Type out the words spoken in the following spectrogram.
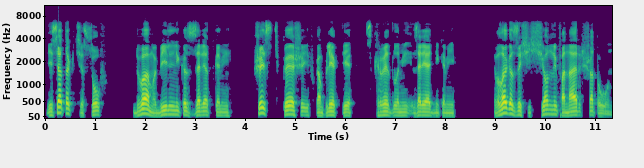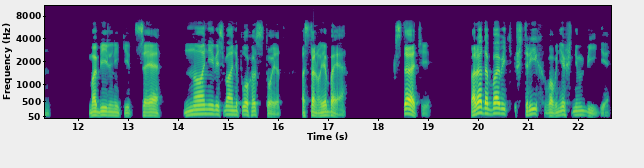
десяток часов, два мобильника с зарядками, шесть кэшей в комплекте с кредлами-зарядниками, влагозащищенный фонарь-шатун, мобильники С, но они весьма неплохо стоят, остальное Б. Кстати, пора добавить штрих во внешнем виде.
